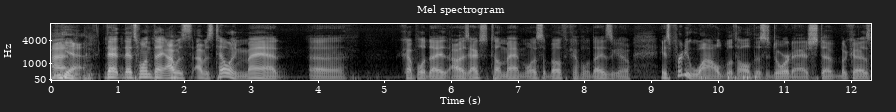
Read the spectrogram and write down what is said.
I- yeah, That that's one thing I was I was telling Matt uh, a couple of days. I was actually telling Matt and Melissa both a couple of days ago. It's pretty wild with all this DoorDash stuff because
